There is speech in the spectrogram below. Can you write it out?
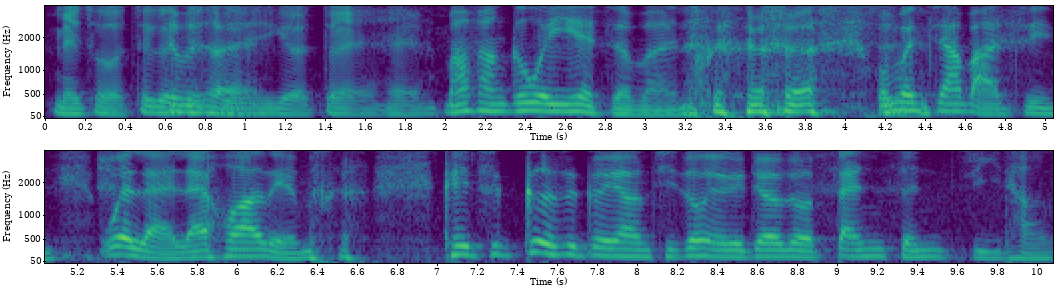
没错，这个就是一个对，对，对。麻烦各位业者们，我们加把劲，未来来花莲可以吃各式各样，其中有一个叫做丹参鸡汤，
